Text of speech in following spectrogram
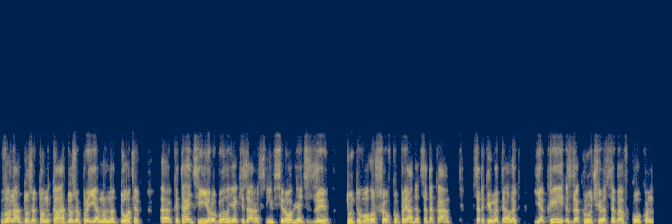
Вона дуже тонка, дуже приємна на дотик. Е, китайці її робили, як і зараз її всі роблять, з тутового шовкопряда. Це така, це такий метелик, який закручує себе в кокон.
